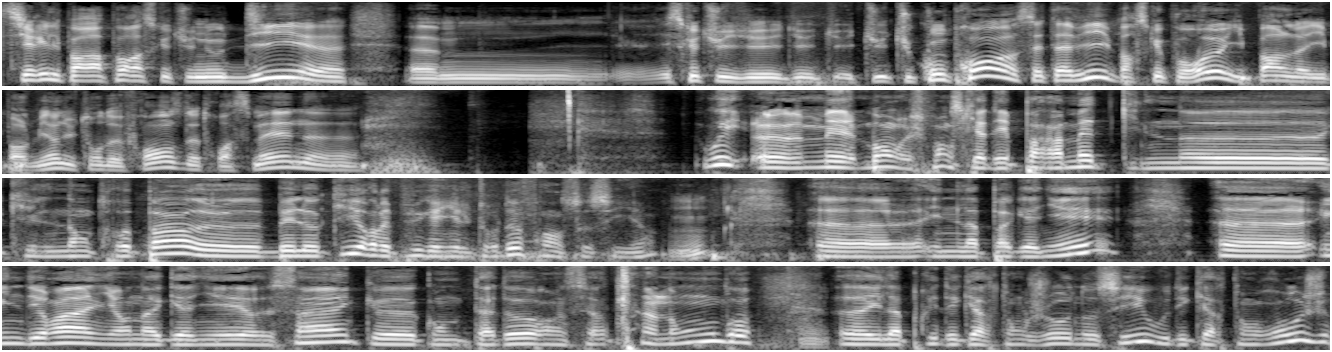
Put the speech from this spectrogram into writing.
Cyril, par rapport à ce que tu nous dis, euh, euh, est-ce que tu, tu, tu- tu- comprends cet avis? Parce que pour eux, ils parlent, ils parlent bien du Tour de France de trois semaines. Euh. Oui, euh, mais bon, je pense qu'il y a des paramètres qu'il ne qu'il n'entre pas. Euh, Bellocchi aurait pu gagner le Tour de France aussi. Hein. Mhm. Euh, il ne l'a pas gagné. Euh, Indurain, il en a gagné 5. Contador, un certain nombre. Euh, il a pris des cartons jaunes aussi ou des cartons rouges.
